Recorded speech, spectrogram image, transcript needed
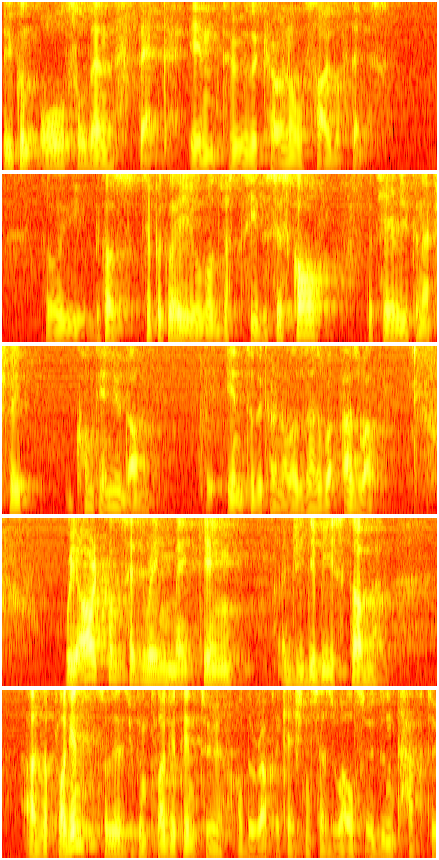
You can also then step into the kernel side of things. So you, because typically you will just see the syscall, but here you can actually continue down into the kernel as, as well. We are considering making a GDB stub as a plugin so that you can plug it into other applications as well so you don't have to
